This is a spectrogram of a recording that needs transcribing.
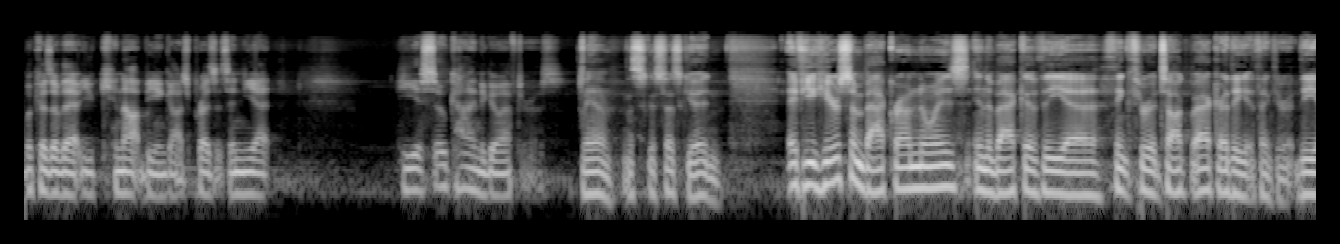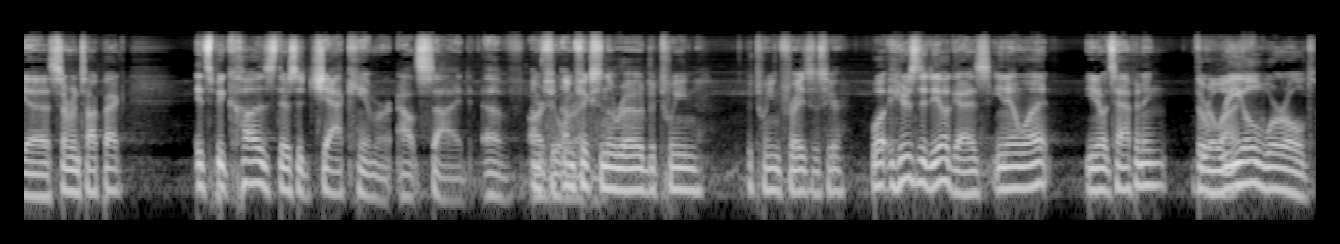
because of that, you cannot be in God's presence. And yet, He is so kind to go after us. Yeah, that's that's good. If you hear some background noise in the back of the uh, Think Through It talk back or the Think Through It the uh, sermon talk back, it's because there's a jackhammer outside of our I'm, fi- door. I'm right fixing the road between between phrases here Well, here's the deal, guys. You know what? You know what's happening? The Real real world.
